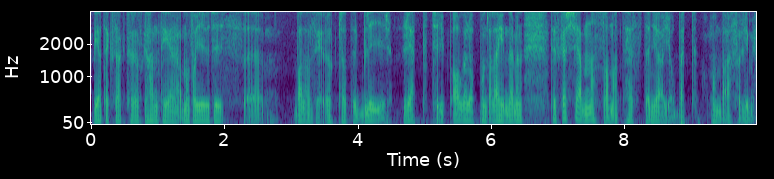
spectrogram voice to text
vet exakt hur den ska hantera. Man får givetvis eh, balansera upp så att det blir rätt typ av galopp mot alla hinder men det ska kännas som att hästen gör jobbet om man bara följer med.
